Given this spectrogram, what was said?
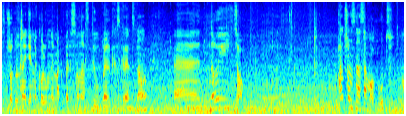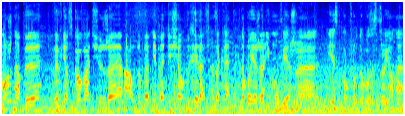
Z przodu znajdziemy kolumny MacPhersona, z tyłu belkę skrętną. No i co? Patrząc na samochód, można by wywnioskować, że auto pewnie będzie się wychylać na zakrętach. No bo jeżeli mówię, że jest komfortowo zestrojone,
